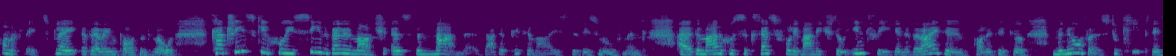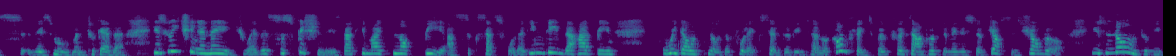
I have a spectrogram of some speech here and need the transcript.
conflicts play a very important role. Kaczynski, who is seen very much as the man that epitomized this movement, uh, the man who successfully managed through intrigue and a variety of political maneuvers to keep this, this movement together, is reaching an age where the suspicion is that he might not be as successful. And indeed, there had been we don't know the full extent of internal conflicts, but for example, the Minister of Justice, Ziobro, is known to be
